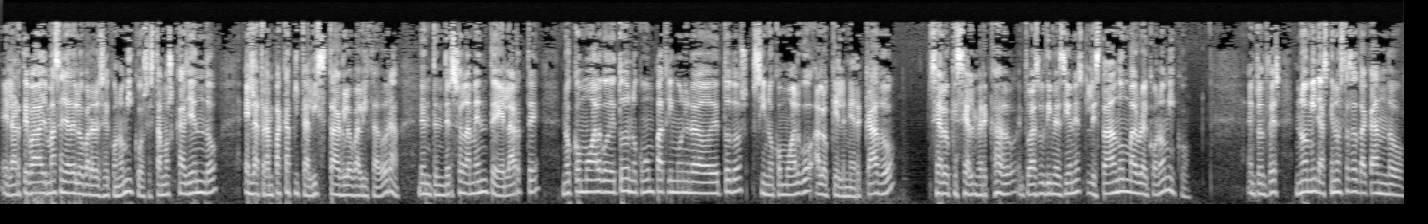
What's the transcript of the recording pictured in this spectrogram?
el arte va más allá de los valores económicos. Estamos cayendo en la trampa capitalista globalizadora de entender solamente el arte no como algo de todo, no como un patrimonio heredado de todos, sino como algo a lo que el mercado, sea lo que sea el mercado, en todas sus dimensiones, le está dando un valor económico. Entonces, no, mira, es que no estás atacando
